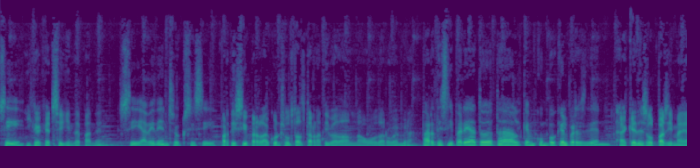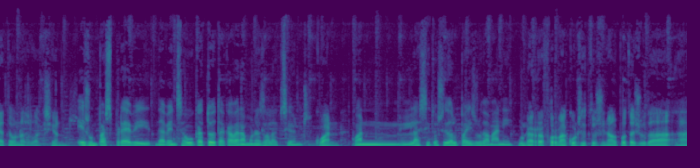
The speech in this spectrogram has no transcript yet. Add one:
Sí. I que aquest sigui independent? Sí, evident soc sí, sí. Participarà a la consulta alternativa del 9 de novembre? Participaré a tot el que em convoqui el president. Aquest és el pas immediat a unes eleccions? És un pas previ. De ben segur que tot acabarà amb unes eleccions. Quan? Quan la situació del país ho demani. Una reforma constitucional pot ajudar a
